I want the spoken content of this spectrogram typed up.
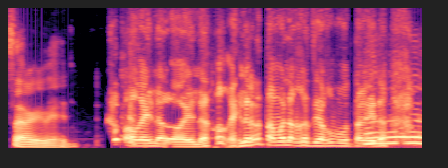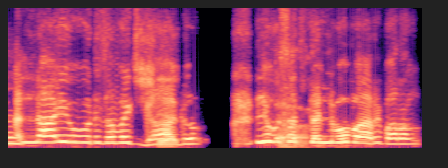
Sorry, man. okay lang, okay lang. Okay lang. Natawa lang kasi ako, putang ina. Ang layo mo na sa may Shit. gago. Yung sandal mo, pare, parang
